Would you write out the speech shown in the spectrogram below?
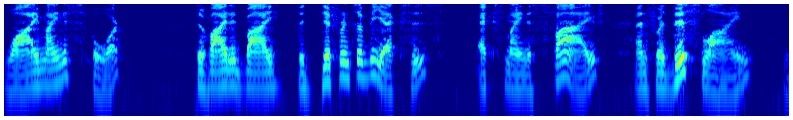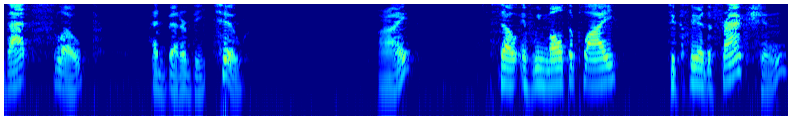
y minus 4 divided by the difference of the x's, x minus 5. And for this line, that slope had better be 2. All right? So if we multiply to clear the fraction,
